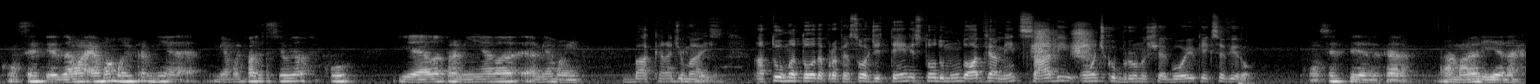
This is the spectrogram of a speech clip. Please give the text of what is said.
com certeza. É uma, é uma mãe para mim, é, minha mãe faleceu e ela ficou, e ela, para mim, ela é a minha mãe. Bacana demais. A turma toda, professor de tênis, todo mundo obviamente sabe onde que o Bruno chegou e o que, que você virou. Com certeza, cara. A maioria, né?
